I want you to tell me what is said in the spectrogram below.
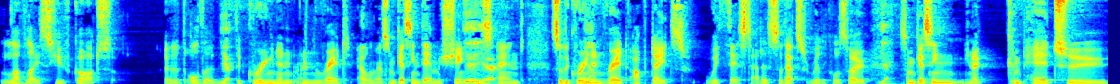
Lovelace, you've got Uh, all the Yep. the green and, and red elements. I'm guessing they're machines, Yeah, yeah. and so the green and red updates with their status. So that's really cool. So Yep. so I'm guessing you know compared to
